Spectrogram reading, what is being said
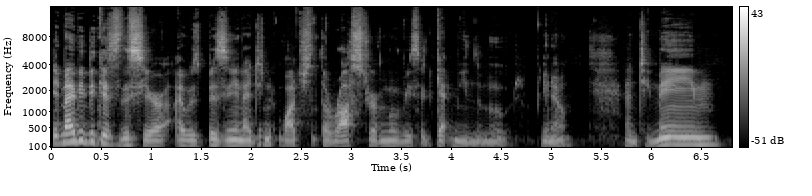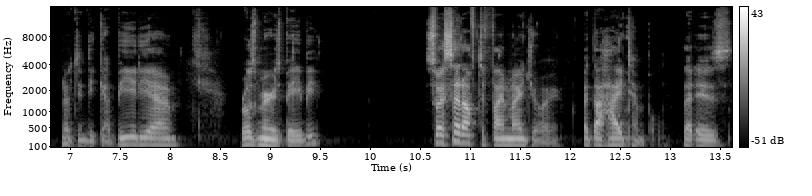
It might be because this year I was busy and I didn't watch the roster of movies that get me in the mood, you know? Auntie Mame, Notte di Cabiria, Rosemary's Baby. So I set off to find my joy at the High Temple, that is,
